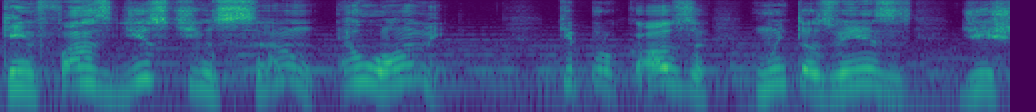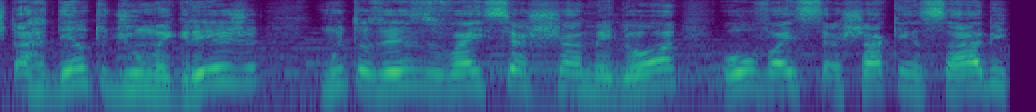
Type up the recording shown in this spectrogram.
Quem faz distinção é o homem que por causa, muitas vezes, de estar dentro de uma igreja, muitas vezes vai se achar melhor ou vai se achar, quem sabe,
